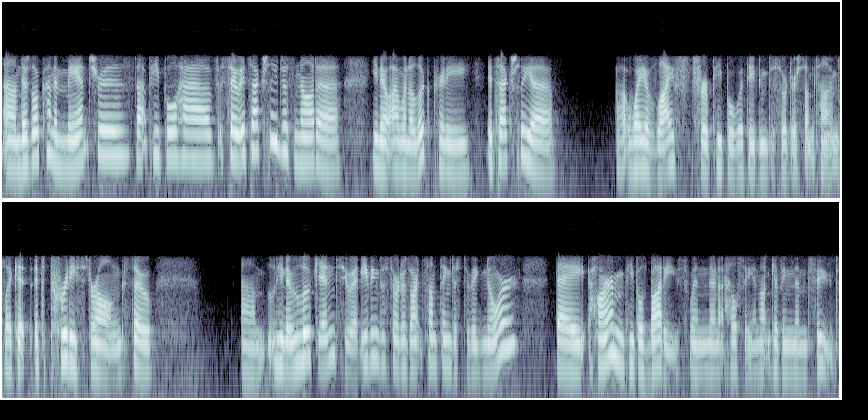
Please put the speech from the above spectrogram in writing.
Um, there's all kind of mantras that people have. So it's actually just not a, you know, I want to look pretty. It's actually a, a way of life for people with eating disorders sometimes. Like it, it's pretty strong. So, um, you know, look into it. Eating disorders aren't something just to ignore they harm people's bodies when they're not healthy and not giving them food.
